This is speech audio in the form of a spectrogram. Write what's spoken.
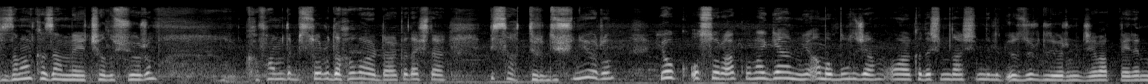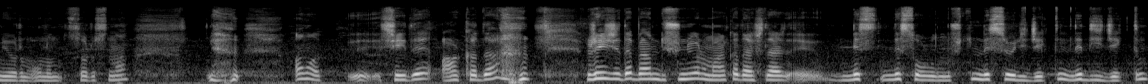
zaman kazanmaya çalışıyorum. Kafamda bir soru daha vardı arkadaşlar. Bir saattir düşünüyorum. Yok o soru aklıma gelmiyor ama bulacağım. O arkadaşımdan şimdilik özür diliyorum. Cevap veremiyorum onun sorusuna. ama e, şeyde arkada rejide ben düşünüyorum arkadaşlar e, ne, ne sorulmuştu, ne söyleyecektim, ne diyecektim,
